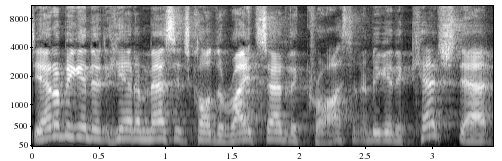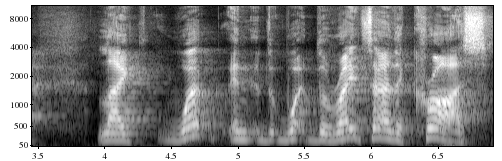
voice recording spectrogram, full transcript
Dano began to he had a message called the right side of the cross, and I began to catch that like what in the, what the right side of the cross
